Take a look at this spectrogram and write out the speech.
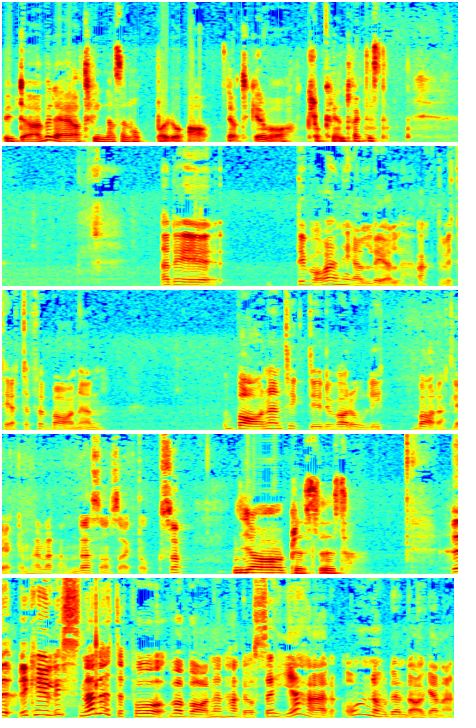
utöver det att finnas en hoppborg då. Ja, jag tycker det var klockrent faktiskt. Ja, det, det var en hel del aktiviteter för barnen. Och barnen tyckte ju det var roligt bara att leka med varandra som sagt också. Ja, precis. Vi, vi kan ju lyssna lite på vad barnen hade att säga här om Nordendagarna.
